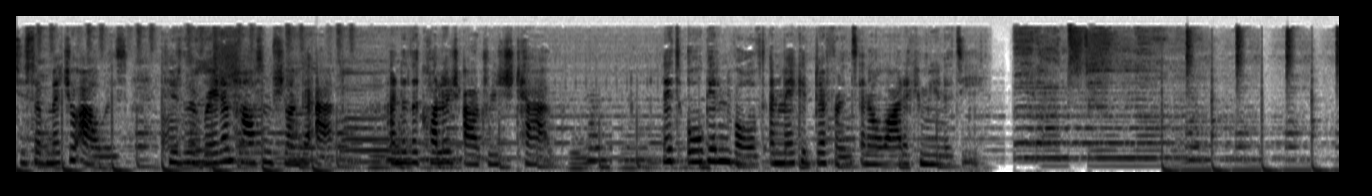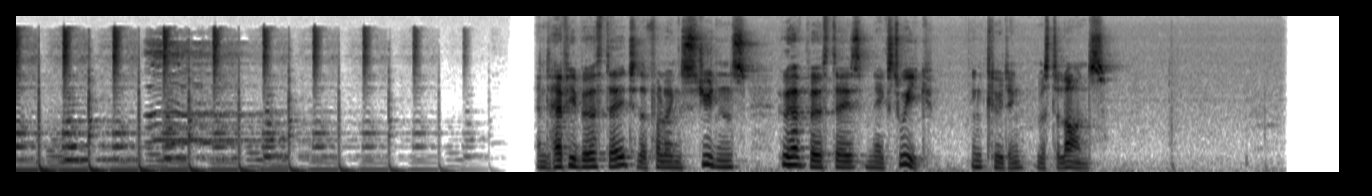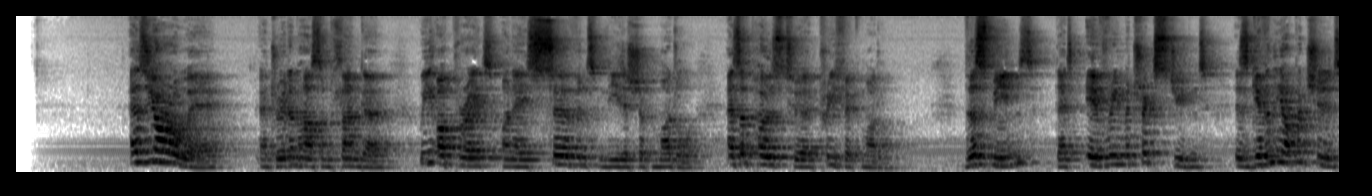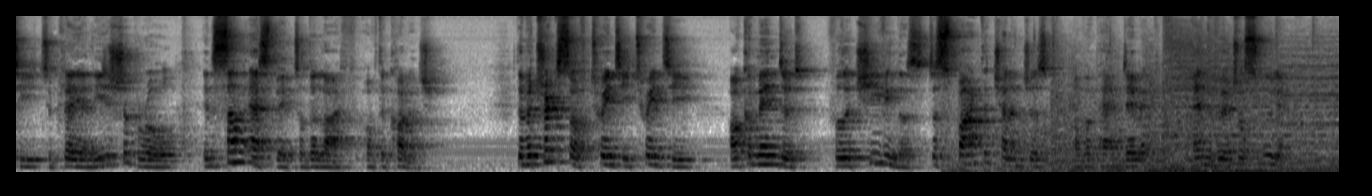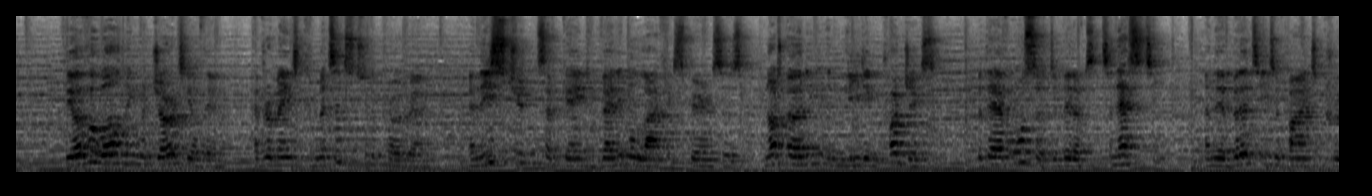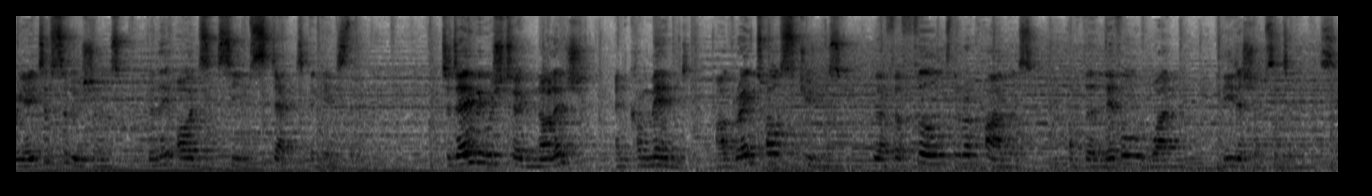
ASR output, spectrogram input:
To submit your hours through the Reddam House Umhlanga app under the College Outreach tab. Let's all get involved and make a difference in our wider community. And happy birthday to the following students who have birthdays next week, including Mr. Lance. As you're aware, at Reddam House Umhlanga, we operate on a servant leadership model as opposed to a prefect model. This means that every matric student is given the opportunity to play a leadership role in some aspect of the life of the college. The matrics of 2020 are commended for achieving this despite the challenges of a pandemic and virtual schooling. The overwhelming majority of them have remained committed to the program and these students have gained valuable life experiences not only in leading projects, but they have also developed tenacity and the ability to find creative solutions when the odds seem stacked against them. Today we wish to acknowledge and commend our grade 12 students who have fulfilled the requirements of the Level 1 Leadership Certificates.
